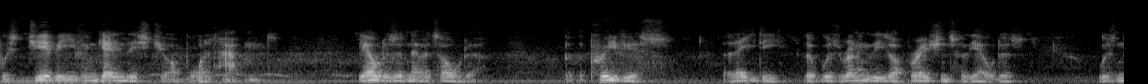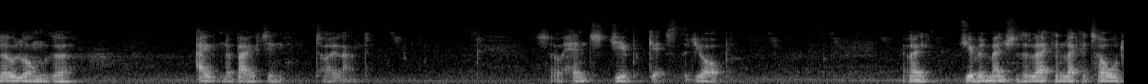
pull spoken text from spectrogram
was Jib even getting this job? What had happened? The elders had never told her, but the previous lady that was running these operations for the elders was no longer out and about in Thailand. So hence Jib gets the job. Anyway, Jib had mentioned to Lek and Lek had told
